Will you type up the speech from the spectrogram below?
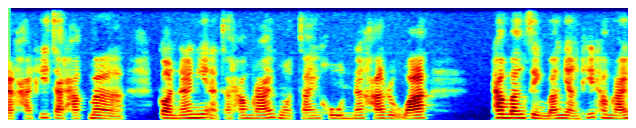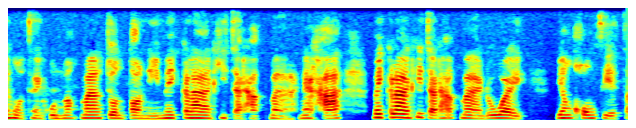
นะคะ ที่จะทักมา ก่อนหน้านี้อาจจะทำร้ายหัวใจคุณนะคะ หรือว่า ทำบางสิ่งบางอย่างที่ทำร้ายหัวใจคุณมาก ๆ จนตอนนี้ไม่กล้าที่จะทักมานะคะ ไม่กล้าที่จะทักมาด้วย ยังคงเสียใจ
